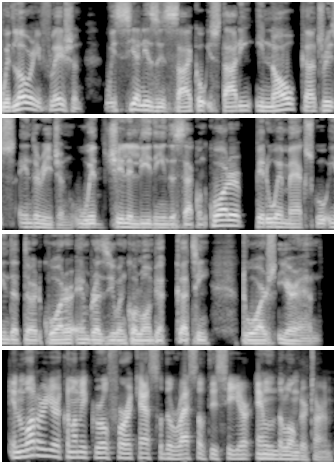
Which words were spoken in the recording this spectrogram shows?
With lower inflation, we see an easing cycle starting in all countries in the region, with Chile leading in the second quarter, Peru and Mexico in the third quarter, and Brazil and Colombia cutting towards year end. And what are your economic growth forecasts for the rest of this year and the longer term?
